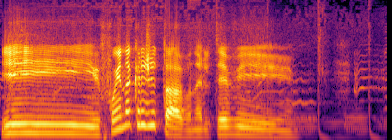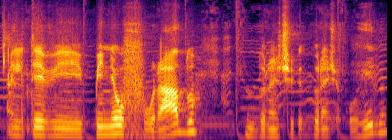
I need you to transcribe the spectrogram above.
E foi inacreditável, né? Ele teve ele teve pneu furado durante, durante a corrida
